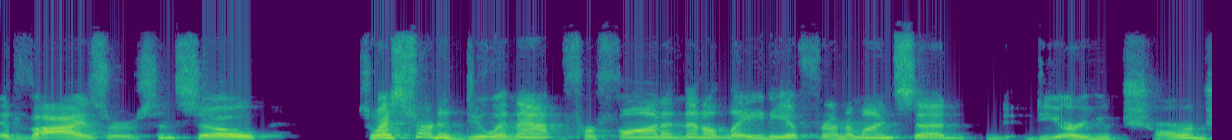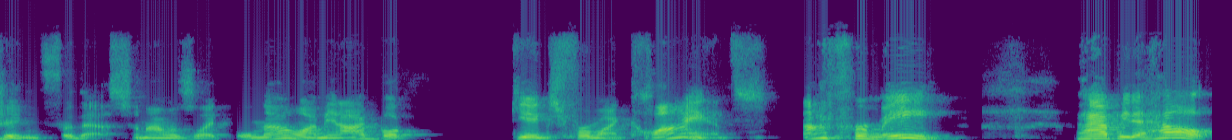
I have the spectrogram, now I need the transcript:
advisors? And so, so I started doing that for fun. And then a lady, a friend of mine, said, "Are you charging for this?" And I was like, "Well, no. I mean, I book gigs for my clients, not for me. I'm happy to help."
